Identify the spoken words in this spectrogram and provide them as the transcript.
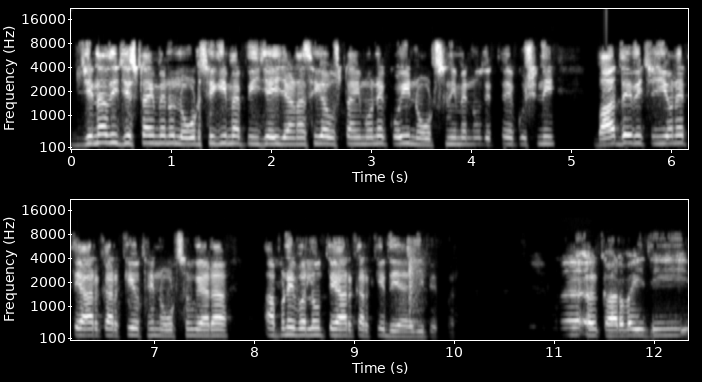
ਜਿਨ੍ਹਾਂ ਦੀ ਜਿਸ ਟਾਈਮ ਮੈਨੂੰ ਲੋੜ ਸੀਗੀ, ਮੈਂ ਪੀਜੀਆਈ ਜਾਣਾ ਸੀਗਾ, ਉਸ ਟਾਈਮ ਉਹਨੇ ਕੋਈ ਨੋਟਸ ਨਹੀਂ ਮੈਨੂੰ ਦਿੱਤੇ, ਕੁਛ ਨਹੀਂ। ਬਾਅਦ ਦੇ ਵਿੱਚ ਜੀ ਉਹਨੇ ਤਿਆਰ ਕਰਕੇ ਉੱਥੇ ਨੋਟਸ ਵਗੈਰਾ ਆਪਣੇ ਵੱਲੋਂ ਤਿਆਰ ਕਰਕੇ ਦਿਆ ਹੈ ਜੀ ਪੇਪਰ ਕਾਰਵਾਈ ਦੀ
